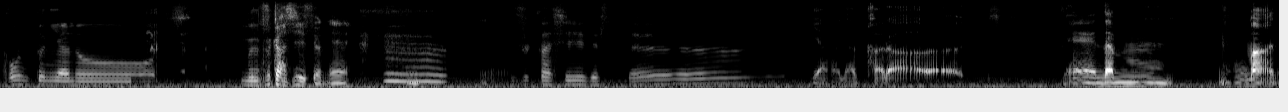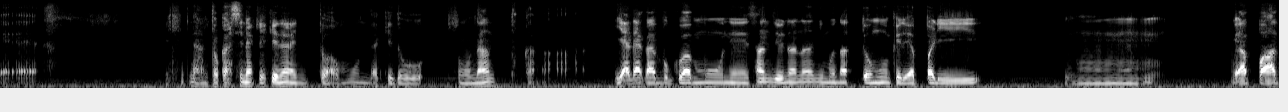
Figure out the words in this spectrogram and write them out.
本当にあのー難しいですよね。難しいですね。いや、だから、ねえ、だ、うんまあね、なんとかしなきゃいけないとは思うんだけど、そのなんとかな。いや、だから僕はもうね、37にもなって思うけど、やっぱり、うーん、やっぱ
